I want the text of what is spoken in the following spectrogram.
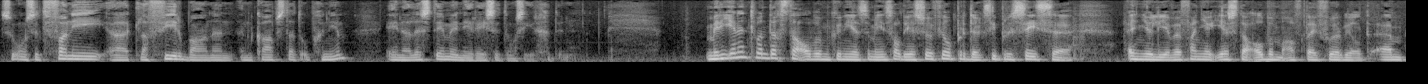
So ons het van die uh, klavierbaan in, in Kaapstad opgeneem en hulle stemme en die res het ons hier gedoen. Met die 21ste album kon jy as 'n mens al deur soveel produksieprosesse in jou lewe van jou eerste album af byvoorbeeld. Ehm um,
